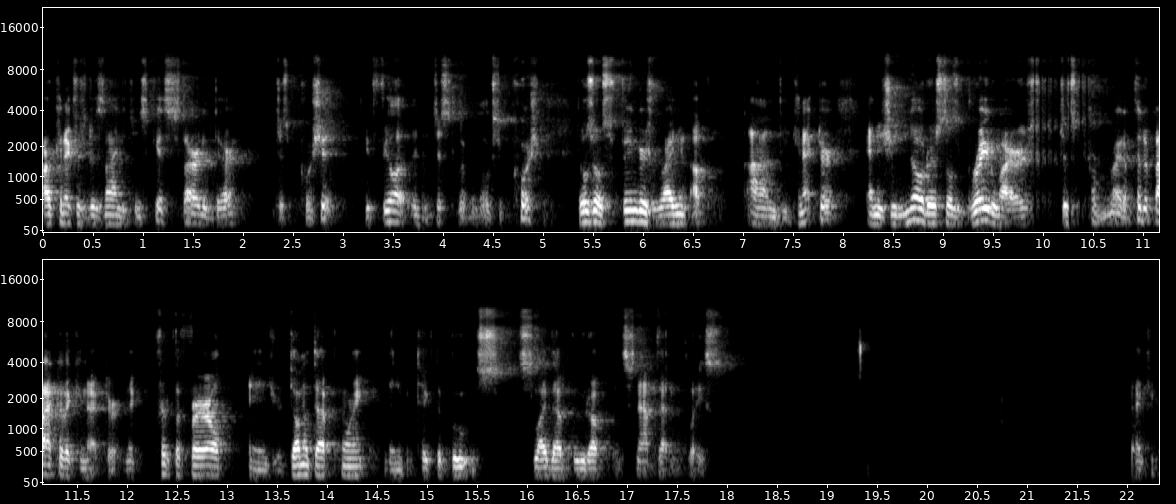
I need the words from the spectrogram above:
Our connectors are designed to just get started there, just push it. You feel it, it just looks a push. Those are those fingers riding up on the connector. And as you notice, those braid wires just come right up to the back of the connector and they trip the ferrule and you're done at that point. Then you can take the boot and slide that boot up and snap that in place. Thank you.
